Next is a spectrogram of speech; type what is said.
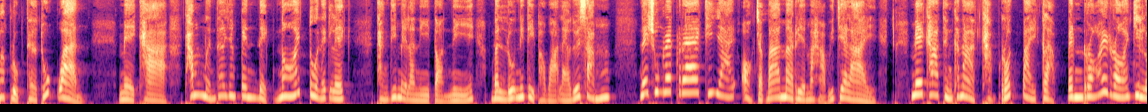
มาปลุกเธอทุกวัน เมคาทำเหมือนเธอยังเป็นเด็กน้อยตัวเล็ก ทั้งที่เมลานีตอนนี้บรรลุนิติภาวะแล้วด้วยซ้ำในช่วงแรก ๆ ที่ย้ายออกจากบ้านมาเรียนมหาวิทยาลัย เมคาถึงขนาดขับรถไปกลับเป็นร้อยร้อยกิโล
